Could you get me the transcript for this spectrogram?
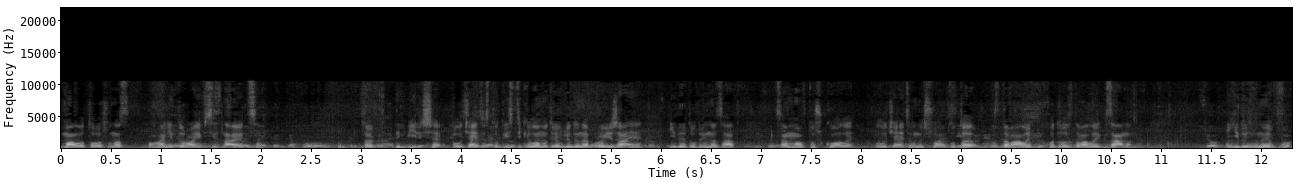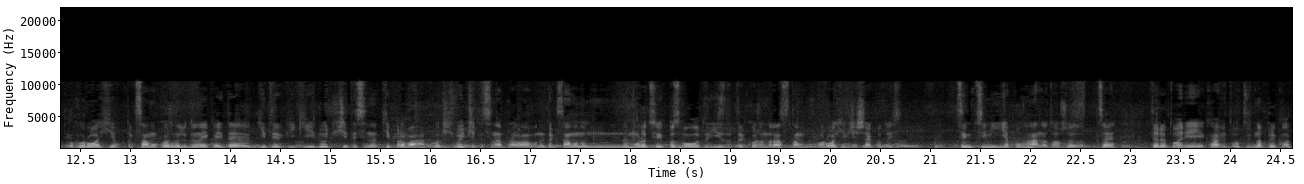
Мало того, що у нас погані дороги, всі знають це. То тим більше, виходить, 100-200 кілометрів людина проїжджає, їде туди назад. Так само автошколи. Виходить, вони що? Тут здавали, приходили, здавали екзамени. Їдуть вони в горохів, так само кожна людина, яка йде, діти, які йдуть вчитися на ті права, хочуть вивчитися на права. Вони так само ну, не можуть собі дозволити їздити кожен раз там в горохів чи ще кудись. Цим цим є погано, тому що це територія, яка від, от, наприклад,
